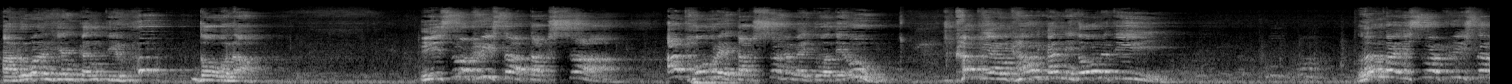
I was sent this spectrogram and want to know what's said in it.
arwal yan kan ti hu Iiso Krista taksa. At hore taksa ka ngai tua te u. Khat yang khan kan ni do na ti lamba Iiso Krista.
